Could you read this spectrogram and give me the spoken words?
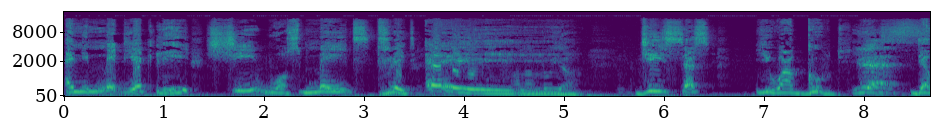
and immediately she was made straight. Hey, Hallelujah. Jesus, you are good. Yes. The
